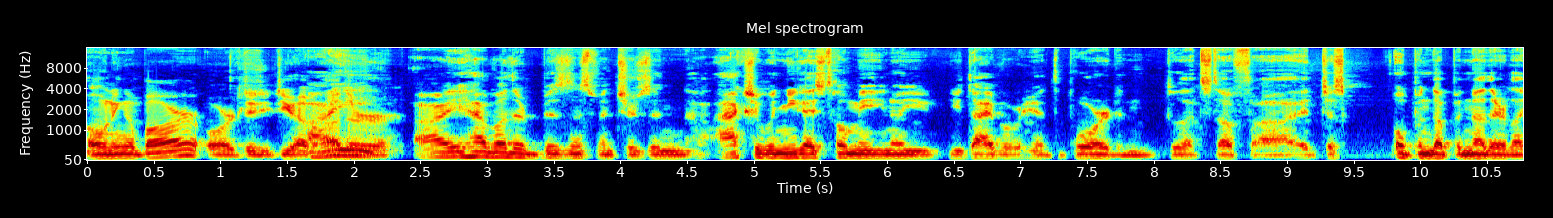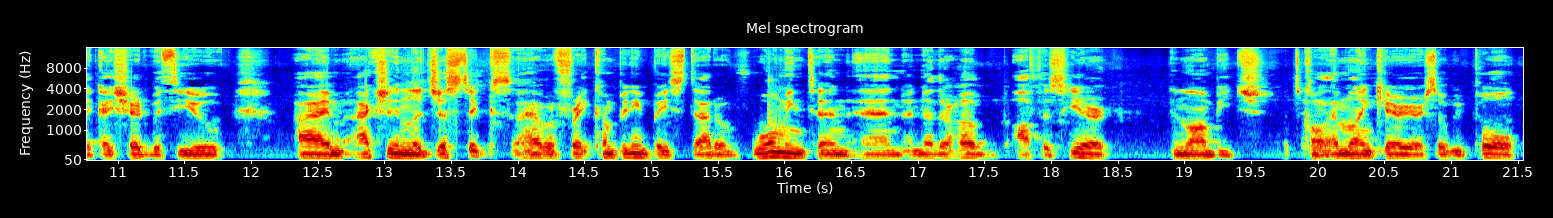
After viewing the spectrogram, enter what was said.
owning a bar or did you, do you have I, other I have other business ventures, and uh, actually, when you guys told me, you know, you you dive over here at the board and do that stuff, uh, it just opened up another. Like I shared with you, I'm actually in logistics. I have a freight company based out of Wilmington and another hub office here in Long Beach. It's called M Line Carrier. So we pull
